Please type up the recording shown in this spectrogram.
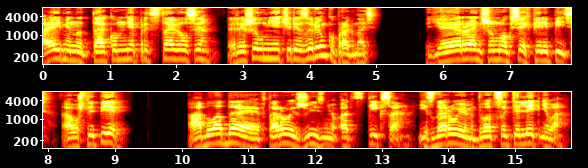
а именно так он мне представился. Решил мне через рюмку прогнать. Я и раньше мог всех перепить, а уж теперь... Обладая второй жизнью от Стикса и здоровьем двадцатилетнего,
